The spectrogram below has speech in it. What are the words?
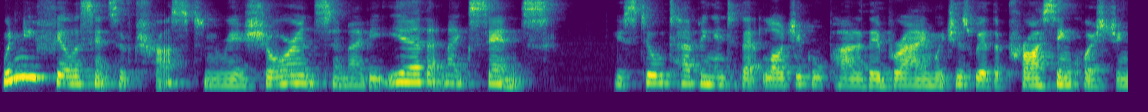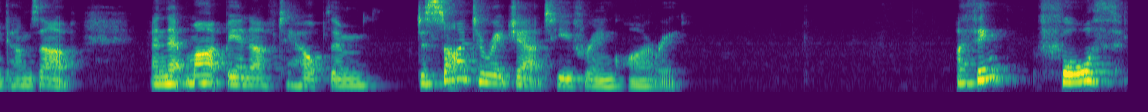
Wouldn't you feel a sense of trust and reassurance and maybe, yeah, that makes sense? You're still tapping into that logical part of their brain, which is where the pricing question comes up. And that might be enough to help them decide to reach out to you for an inquiry. I think, fourth,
